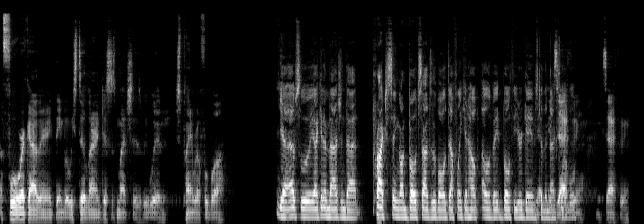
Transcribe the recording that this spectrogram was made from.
a full workout or anything, but we still learned just as much as we would just playing real football. Yeah, absolutely. I can imagine that practicing on both sides of the ball definitely can help elevate both of your games Yep, to the next exactly, level. Exactly.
